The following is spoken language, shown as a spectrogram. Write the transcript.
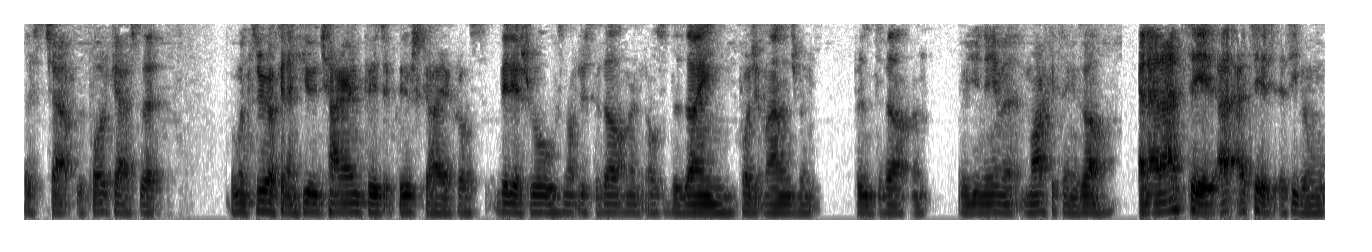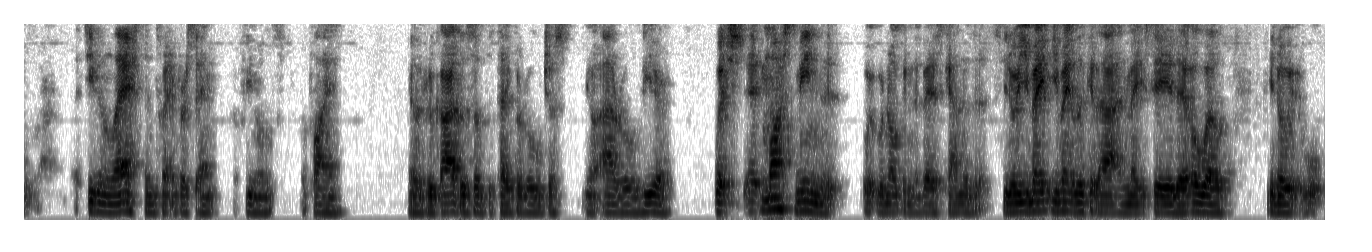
this chat for the podcast that we went through a kind of huge hiring phase at Clear Sky across various roles, not just development, also design, project management, business development, you name it, marketing as well. And, and I'd say I'd say it's, it's even it's even less than twenty percent of females applying, you know, regardless of the type of role. Just you know, our role here, which it must mean that we're not getting the best candidates. You know, you might you might look at that and might say that oh well, you know,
